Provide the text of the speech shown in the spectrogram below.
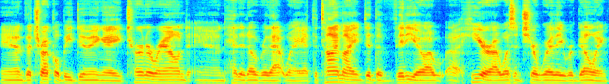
And the truck will be doing a turnaround and headed over that way. At the time I did the video uh, here, I wasn't sure where they were going.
